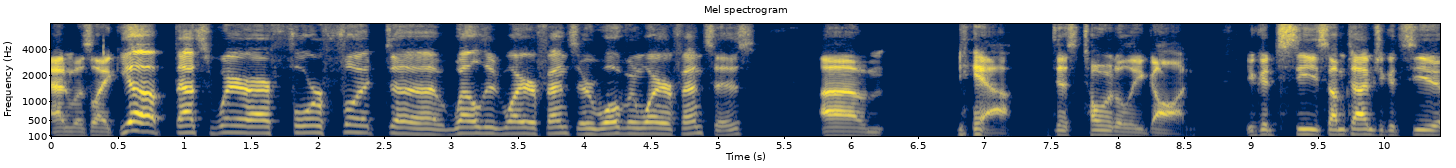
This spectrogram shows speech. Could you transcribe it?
and was like, "Yep, that's where our four foot uh, welded wire fence or woven wire fence is." Um, yeah, just totally gone. You could see sometimes you could see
